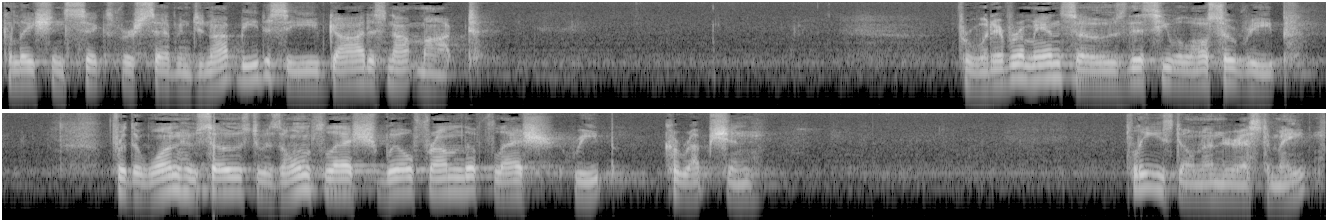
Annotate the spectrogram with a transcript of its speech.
Galatians 6, verse 7 Do not be deceived, God is not mocked. For whatever a man sows, this he will also reap. For the one who sows to his own flesh will from the flesh reap corruption. Please don't underestimate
